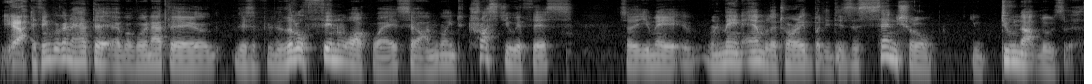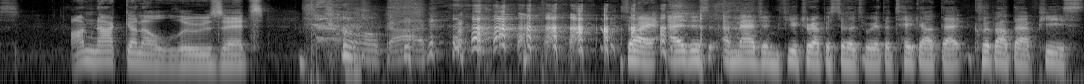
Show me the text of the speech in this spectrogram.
Yeah. I think we're gonna have to. uh, We're gonna have to. There's a little thin walkway, so I'm going to trust you with this, so that you may remain ambulatory. But it is essential you do not lose this. I'm not gonna lose it. Oh God. Sorry, I just imagine future episodes where we have to take out that clip out that piece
